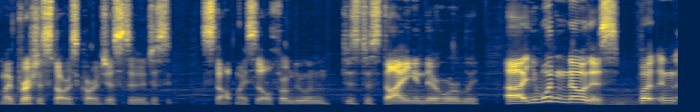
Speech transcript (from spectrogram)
my precious stars card just to just stop myself from doing just just dying in there horribly. Uh, you wouldn't know this, but in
